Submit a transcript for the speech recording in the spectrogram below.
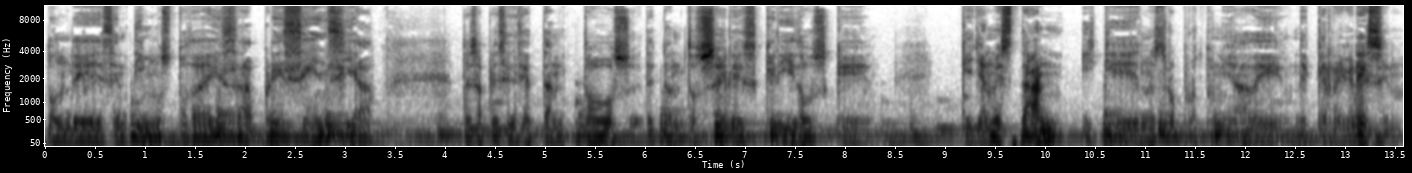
donde sentimos toda esa presencia, toda esa presencia de tantos, de tantos seres queridos que, que ya no están y que es nuestra oportunidad de, que regresen.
